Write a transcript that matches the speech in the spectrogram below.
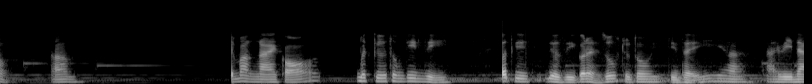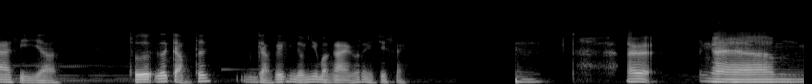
Oh, um, nếu mà ngài có bất cứ thông tin gì, bất cứ điều gì có thể giúp chúng tôi tìm thấy uh, Irina thì uh, tôi rất cảm thức cảm kích nếu như mà ngài có thể chia sẻ. Ừ. Ngài, ngài um,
